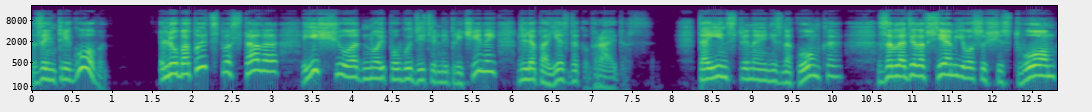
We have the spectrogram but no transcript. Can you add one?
заинтригован. Любопытство стало еще одной побудительной причиной для поездок в Райдерс. Таинственная незнакомка завладела всем его существом,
